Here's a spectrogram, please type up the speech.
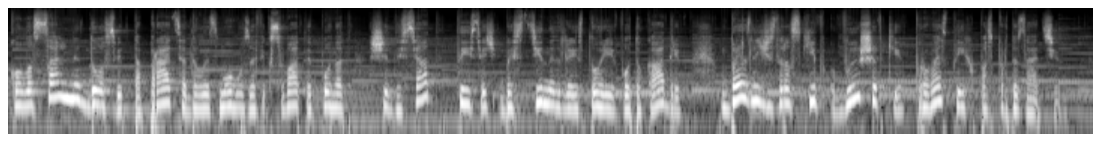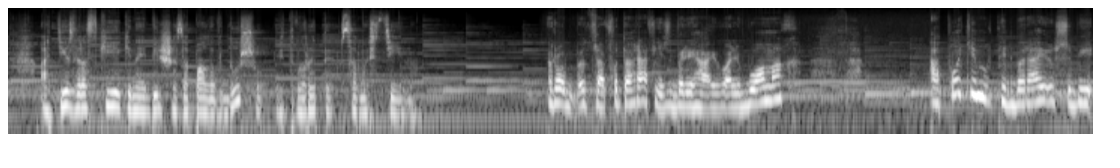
Колосальний досвід та праця дали змогу зафіксувати понад 60 тисяч безцінних для історії фотокадрів, безліч зразків вишивки, провести їх паспортизацію. А ті зразки, які найбільше запали в душу, відтворити самостійно. Роб, це фотографії зберігаю в альбомах, а потім підбираю собі,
